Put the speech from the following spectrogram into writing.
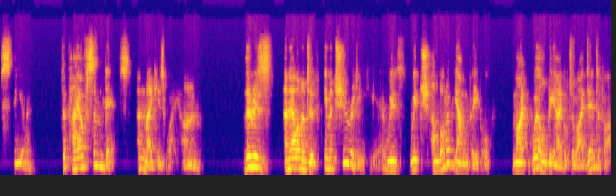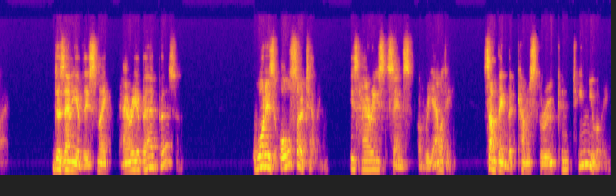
stealing to pay off some debts and make his way home. There is an element of immaturity here with which a lot of young people might well be able to identify. Does any of this make Harry a bad person? What is also telling is Harry's sense of reality, something that comes through continually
